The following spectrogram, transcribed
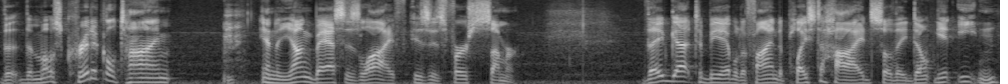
The the most critical time in a young bass's life is his first summer. They've got to be able to find a place to hide so they don't get eaten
